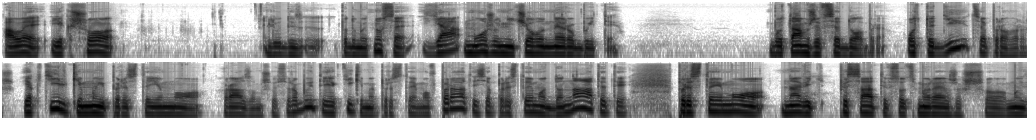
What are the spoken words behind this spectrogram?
але якщо люди подумають, ну все, я можу нічого не робити, бо там вже все добре. От тоді це програш. Як тільки ми перестаємо разом щось робити, як тільки ми перестаємо впиратися, перестаємо донатити, перестаємо навіть писати в соцмережах, що ми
